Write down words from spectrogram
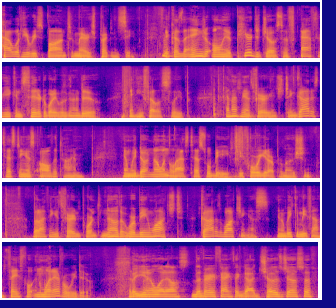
How would he respond to Mary's pregnancy? Hmm. Because the angel only appeared to Joseph after he considered what he was going to do, and he fell asleep. And I think that's very interesting. God is testing us all the time, and we don't know when the last test will be before we get our promotion. But I think it's very important to know that we're being watched. God is watching us, and we can be found faithful in whatever we do. But you know what else? The very fact that God chose Joseph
